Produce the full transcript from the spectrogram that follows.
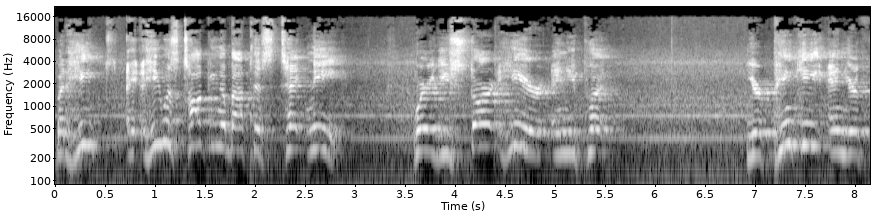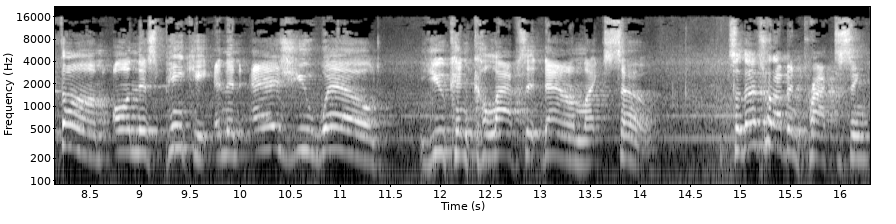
But he, he was talking about this technique where you start here and you put your pinky and your thumb on this pinky and then as you weld, you can collapse it down like so. So that's what I've been practicing.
